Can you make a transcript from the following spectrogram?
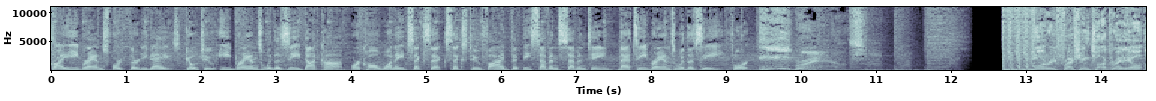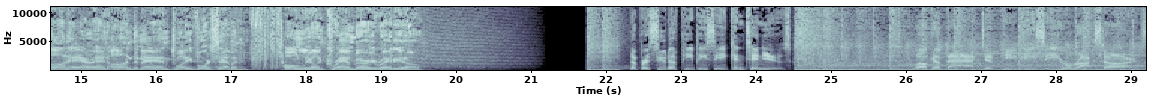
Try eBrands for 30 days. Go to eBrandsWithAZ.com or call 1 625 5717. That's eBrands with a Z for eBrands. More refreshing talk radio on air and on demand 24 7. Only on Cranberry Radio. The pursuit of PPC continues. Welcome back to PPC Rockstars.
